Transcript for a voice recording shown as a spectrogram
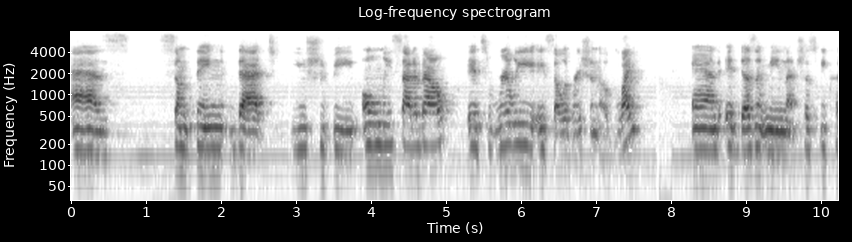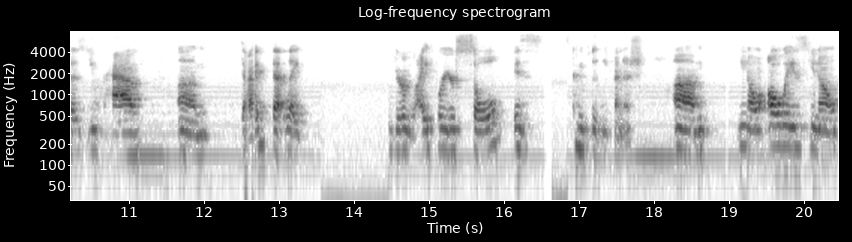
as something that you should be only sad about it's really a celebration of life. And it doesn't mean that just because you have um, died, that like your life or your soul is completely finished. Um, you know, always, you know,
